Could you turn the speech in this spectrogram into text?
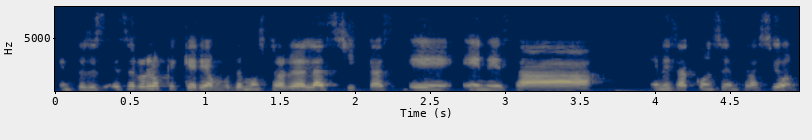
Entonces, eso era lo que queríamos demostrarle a las chicas eh, en, esa, en esa concentración.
